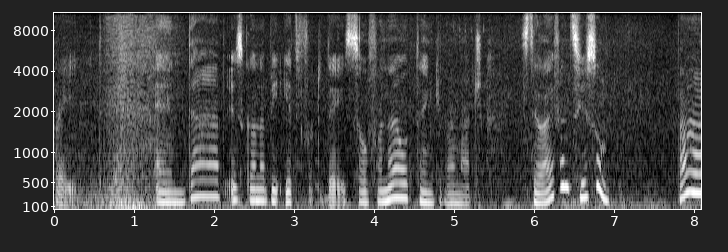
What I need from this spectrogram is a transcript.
Great. And that is gonna be it for today. So for now, thank you very much. Stay alive and see you soon. Bye!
